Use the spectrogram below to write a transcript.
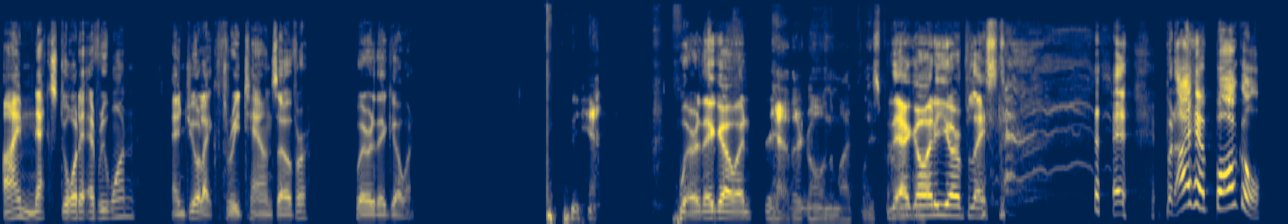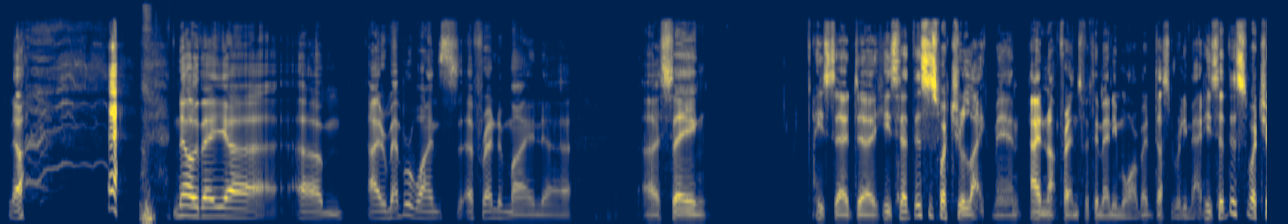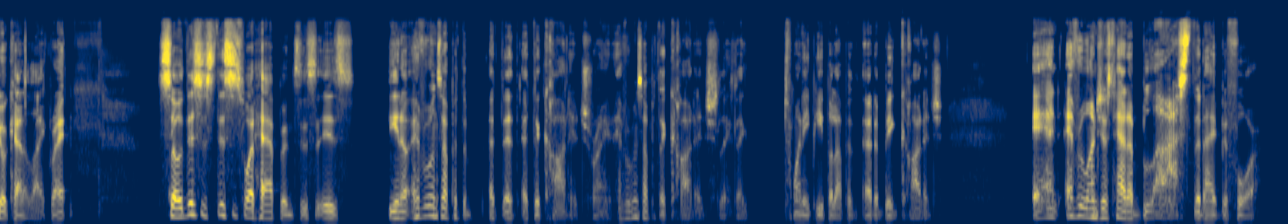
I'm next door to everyone, and you're like three towns over. Where are they going? yeah, Where are they going? yeah, they're going to my place. They're going to your place. but I have Boggle. No. no, they uh um I remember once a friend of mine uh uh saying he said uh, he said this is what you're like, man. I'm not friends with him anymore, but it doesn't really matter. He said this is what you're kind of like, right? So this is this is what happens. This is you know, everyone's up at the at, at, at the cottage, right? Everyone's up at the cottage, like like 20 people up at, at a big cottage. And everyone just had a blast the night before.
